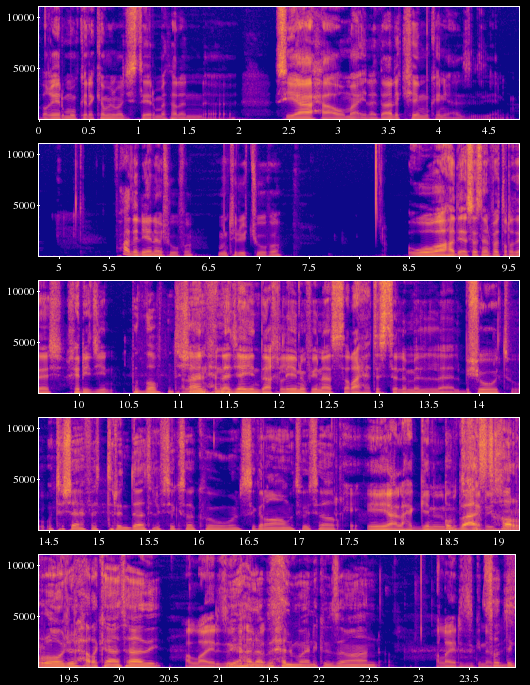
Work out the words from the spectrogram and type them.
هذا غير ممكن أكمل ماجستير مثلا آه، سياحة أو ما إلى ذلك شيء ممكن يعزز يعني. هذا اللي أنا أشوفه وأنت اللي تشوفه. وهذه أساسا فترة إيش؟ خريجين. بالضبط أنت الآن شايف إحنا جايين داخلين وفي ناس رايحة تستلم ال- البشوت و... وأنت شايف الترندات اللي في تيك توك وإنستغرام وتويتر. إيه على حقين المتخرجين. التخرج الحركات هذه. الله يا يرزقنا هلا بس. بالحلم وينك من زمان. الله يرزقنا صدق.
